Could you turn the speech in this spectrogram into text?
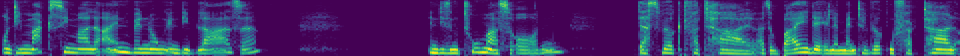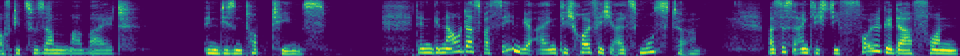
und die maximale Einbindung in die Blase, in diesem Thomasorden, das wirkt fatal. Also beide Elemente wirken fatal auf die Zusammenarbeit in diesen Top-Teams. Denn genau das, was sehen wir eigentlich häufig als Muster? Was ist eigentlich die Folge davon,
